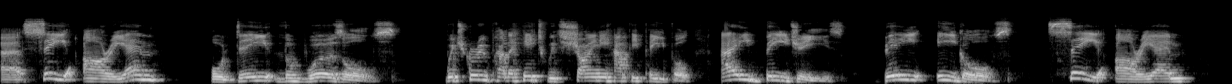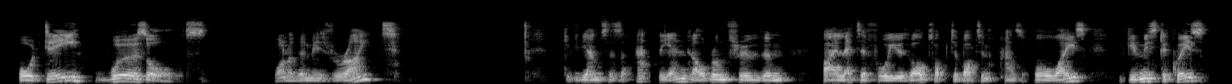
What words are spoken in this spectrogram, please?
uh, C, REM, or D, the Wurzels? Which group had a hit with shiny happy people? A, Bee Gees, B, Eagles, C, REM, or D, Wurzels? One of them is right. Give you the answers at the end. I'll run through them by letter for you as well, top to bottom, as always. If you've missed a quiz,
